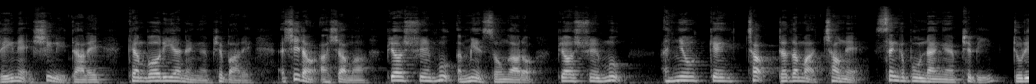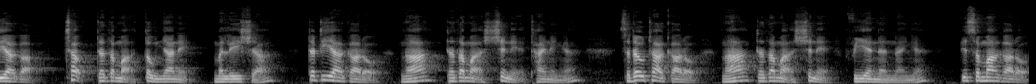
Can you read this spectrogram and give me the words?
၄နဲ့ရှိနေတာလဲကမ်ဘောဒီးယားနိုင်ငံဖြစ်ပါတယ်။အရှိတောင်အာရှမှာပျော်ရွှင်မှုအမြင့်ဆုံးကတော့ပျော်ရွှင်မှုအညွန်ကိန်း6.6နဲ့စင်ကာပူနိုင်ငံဖြစ်ပြီးဒုတိယက6.3ညနဲ့မလေးရှားတတိယကတော့9.8နဲ့ထိုင်းနိုင်ငံစတုထကတော့9.8နဲ့ဗီယက်နမ်နိုင်ငံပစ္စမကတော့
